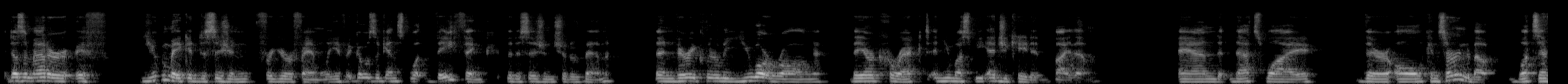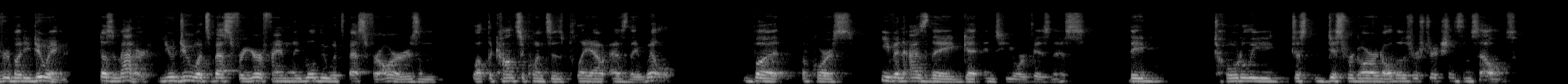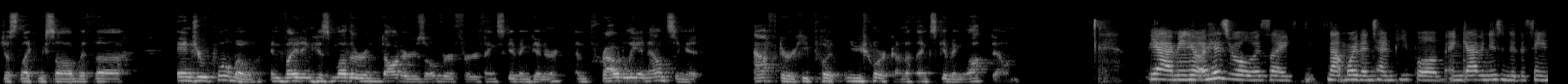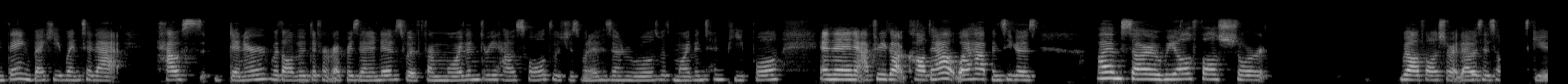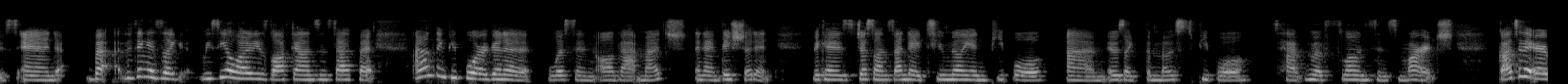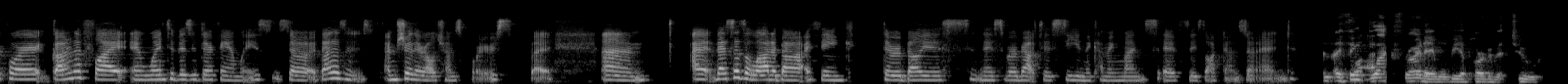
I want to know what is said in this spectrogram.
It doesn't matter if you make a decision for your family. If it goes against what they think the decision should have been, then very clearly you are wrong, they are correct, and you must be educated by them. And that's why they're all concerned about what's everybody doing. Doesn't matter. You do what's best for your family, we'll do what's best for ours, and let the consequences play out as they will. But of course, even as they get into your business, they totally just disregard all those restrictions themselves, just like we saw with uh, Andrew Cuomo inviting his mother and daughters over for Thanksgiving dinner and proudly announcing it after he put New York on a Thanksgiving lockdown. Yeah, I mean, his rule was like not more than 10 people, and Gavin Newsom did the same thing, but he went to that house dinner with all the different representatives with from more than three households, which is one of his own rules with more than 10 people. And then after he got called out, what happens? He goes, I'm sorry, we all fall short. We all fall short. That was his whole excuse. And but the thing is like we see a lot of these lockdowns and stuff, but I don't think people are gonna listen all that much, and they shouldn't because just on Sunday, two million people. Um, it was like the most people have, who have flown since March got to the airport, got on a flight, and went to visit their families. So if that doesn't, I'm sure they're all Trump supporters, but um, I, that says a lot about, I think, the rebelliousness we're about to see in the coming months if these lockdowns don't end. And I think Black Friday will be a part of it too.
